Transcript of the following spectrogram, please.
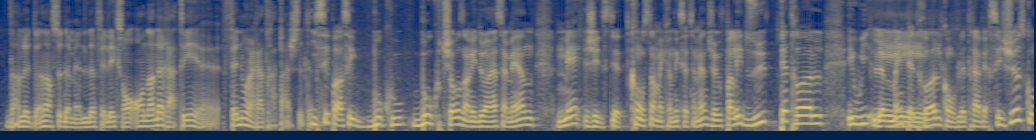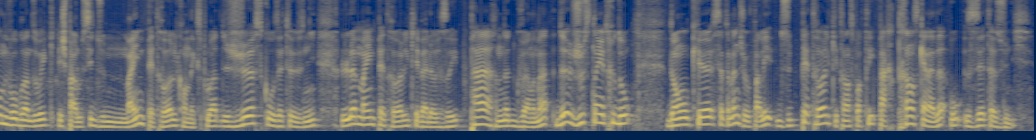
dans, le, dans ce domaine-là, Félix? On, en a raté. Euh, fais-nous un rattrapage, s'il te plaît. Il s'est passé beaucoup, beaucoup de choses dans les deux dernières semaines, mais j'ai décidé d'être constant dans ma chronique cette semaine. Je vais vous parler du pétrole. Et oui, le même pétrole qu'on voulait traverser jusqu'au Nouveau-Brunswick. Et je parle aussi du même pétrole qu'on exploite jusqu'aux États-Unis. Le même pétrole qui est valorisé par notre gouvernement de Justin Trudeau. Donc, euh, cette semaine, je vais vous parler du pétrole qui est transporté par TransCanada aux États-Unis.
